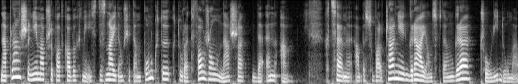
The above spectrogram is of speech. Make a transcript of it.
Na planszy nie ma przypadkowych miejsc, znajdą się tam punkty, które tworzą nasze DNA. Chcemy, aby Suwalczanie, grając w tę grę, czuli dumę.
